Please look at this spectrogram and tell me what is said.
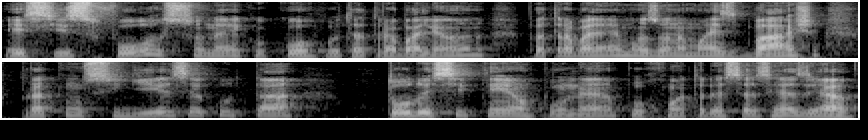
esse esforço né, que o corpo está trabalhando para trabalhar em uma zona mais baixa para conseguir executar todo esse tempo, né, por conta dessas reservas.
